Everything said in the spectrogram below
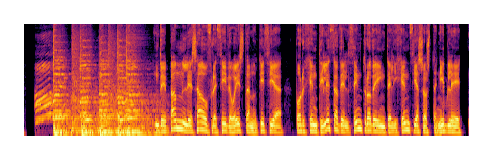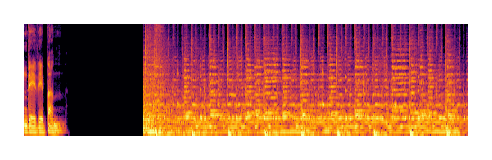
DEPAM les ha ofrecido esta noticia por gentileza del Centro de Inteligencia Sostenible de DEPAM.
